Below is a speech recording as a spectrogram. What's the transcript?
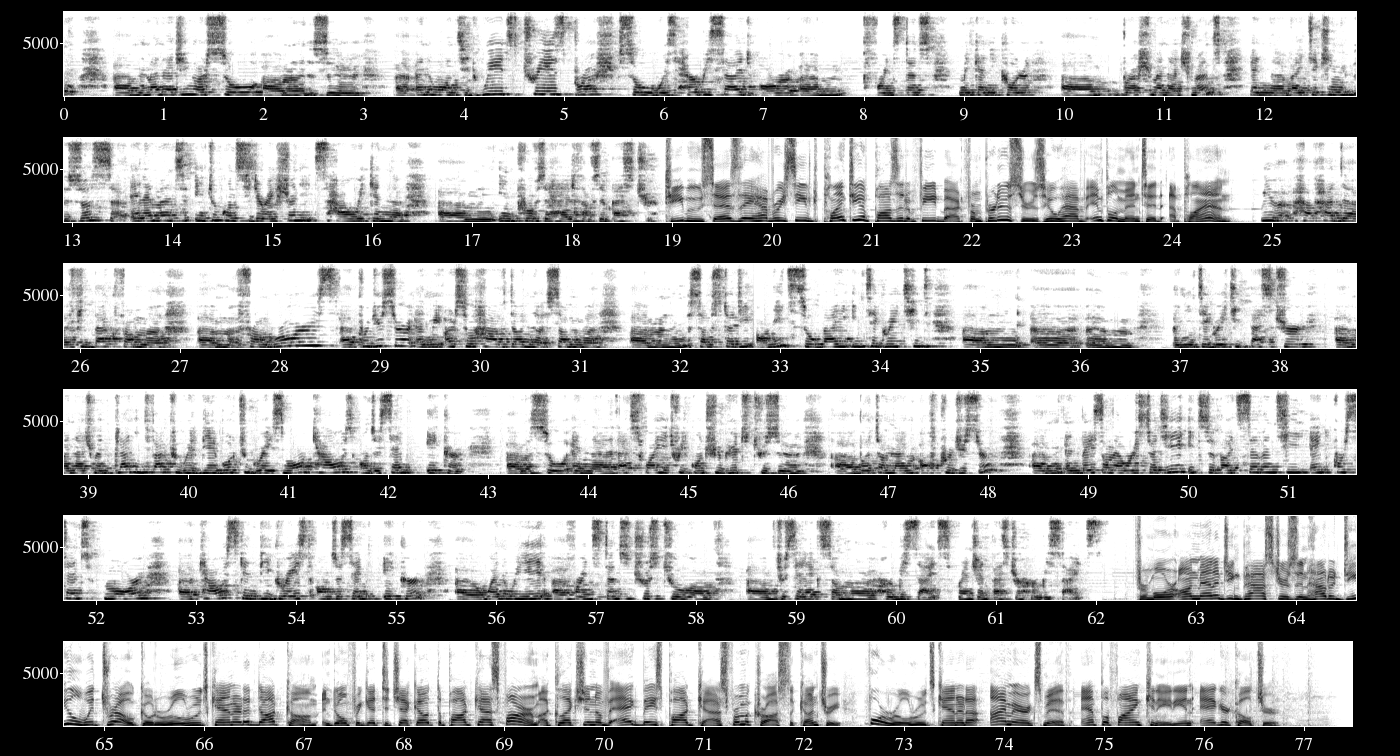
um, managing also um, the uh, unwanted weeds, trees, brush, so with herbicide or um, for instance, mechanical um, brush management. And uh, by taking those elements into consideration, it's how we can uh, um, improve the health of the pasture. Thibault says they have received plenty of positive feedback from producers who have implemented a plan we have had uh, feedback from uh, um, from growers, uh, producer, and we also have done uh, some um, some study on it. So by integrated um, um an integrated pasture uh, management plan, in fact, we will be able to graze more cows on the same acre. Um, so, and uh, that's why it will contribute to the uh, bottom line of producer. Um, and based on our study, it's about 78% more uh, cows can be grazed on the same acre uh, when we, uh, for instance, choose to um, um to select some herbicides, range and pasture herbicides. For more on managing pastures and how to deal with drought, go to ruralrootscanada.com. And don't forget to check out the Podcast Farm, a collection of ag based podcasts from across the country. For Rural Roots Canada, I'm Eric Smith, amplifying Canadian agriculture.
